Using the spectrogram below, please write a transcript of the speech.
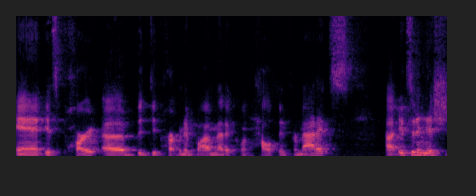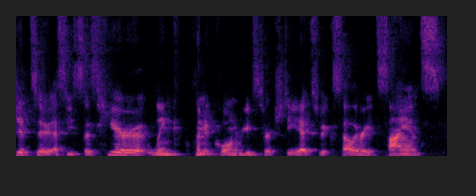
and it's part of the Department of Biomedical and Health Informatics. Uh, it's an initiative to, as he says here, link clinical and research data to accelerate science.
